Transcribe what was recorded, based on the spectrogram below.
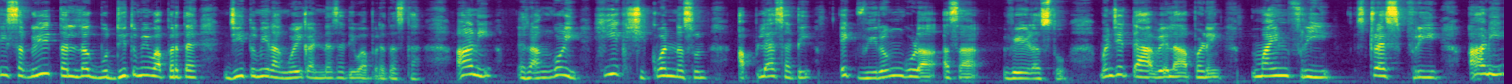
ती सगळी तल्लक बुद्धी तुम्ही वापरताय जी तुम्ही रांगोळी काढण्यासाठी वापरत असता. आणि रांगोळी ही एक शिकवण नसून आपल्यासाठी एक विरंगुळा असा वेळ असतो. म्हणजे त्यावेळेला आपण एक माइंड फ्री स्ट्रेस फ्री आणि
